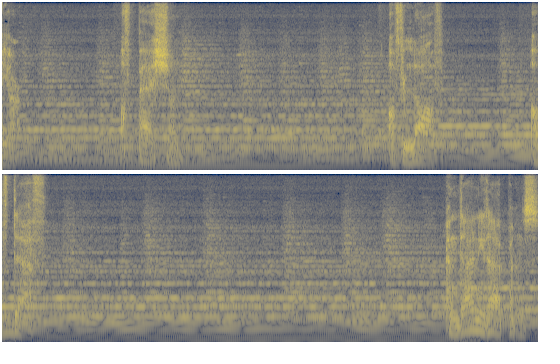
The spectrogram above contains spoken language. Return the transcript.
Fire, of passion, of love, of death. And then it happens.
